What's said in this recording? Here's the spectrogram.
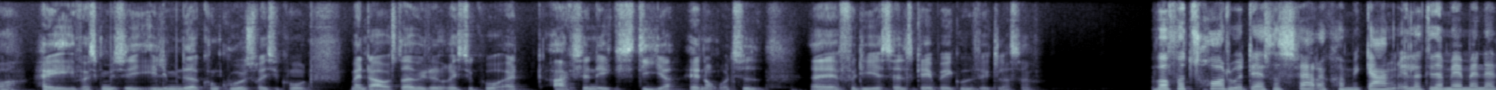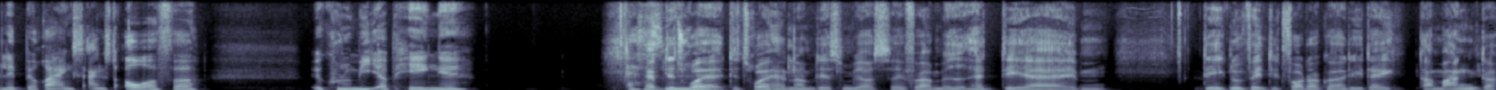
at have, hvad skal man sige, elimineret konkursrisikoen. Men der er jo stadigvæk den risiko, at aktien ikke stiger hen over tid, øh, fordi at selskabet ikke udvikler sig. Hvorfor tror du, at det er så svært at komme i gang? Eller det der med, at man er lidt berøringsangst over for økonomi og penge? Altså ja, sådan... det, tror jeg, det tror jeg handler om det, som jeg også sagde før med, at det er, øhm, det er ikke nødvendigt for dig at gøre det i dag. Der er mange, der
